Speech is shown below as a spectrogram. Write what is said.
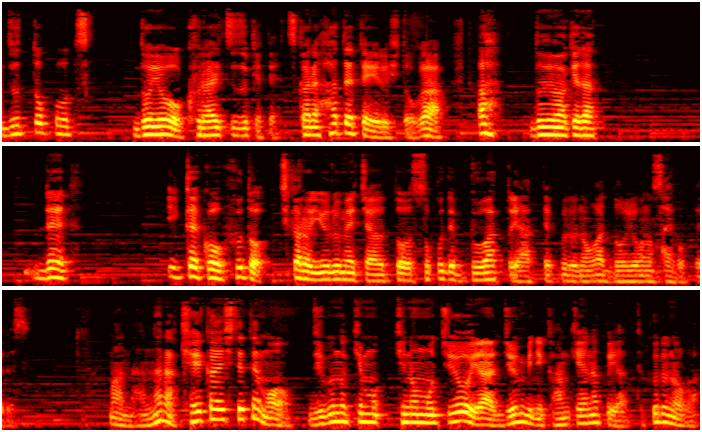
ずっとこう、土曜を食らい続けて疲れ果てている人が、あ、土曜明けだ？で、一回こう、ふと力を緩めちゃうと、そこでブワッとやってくるのが土曜の最後っぺです。まあなんなら警戒してても自分の気も気の持ちようや準備に関係なくやってくるのが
